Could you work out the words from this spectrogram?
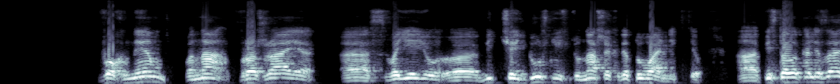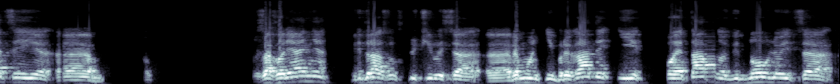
вогнем вона вражає своєю відчайдушністю наших рятувальників. Після локалізації загоряння відразу включилися ремонтні бригади і поетапно відновлюється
